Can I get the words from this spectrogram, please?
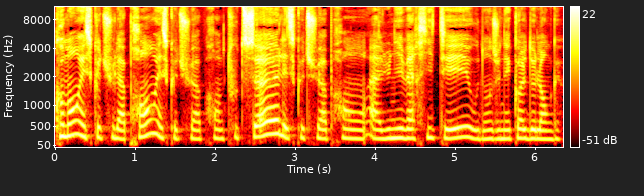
Comment est-ce que tu l'apprends? Est-ce que tu apprends toute seule? Est-ce que tu apprends à l'université ou dans une école de langue?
